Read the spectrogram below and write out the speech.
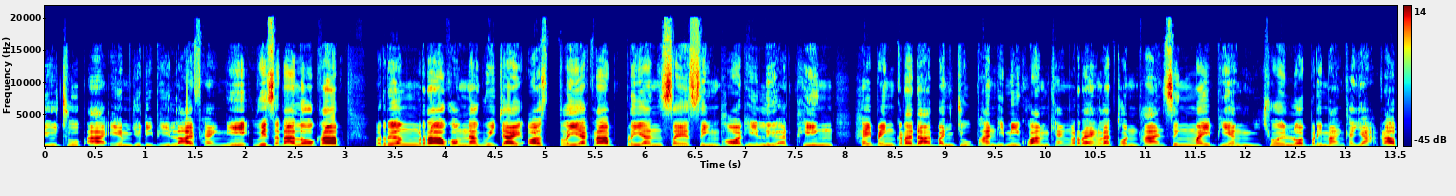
YouTube RM UDP Live แห่งนี้ วิสดาโลกครับ เรื่องราวของนักวิจัยออสเตรียครับ เปลี่ยนเศษสิ่งทอที่เหลือทิ้ง ให้เป็นกระดาษบรรจุภัณฑ์ที่มีความแข็งแรงและทนทาน ซึ่งไม่เพียงช่วยลดปริมาณขยะครับ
